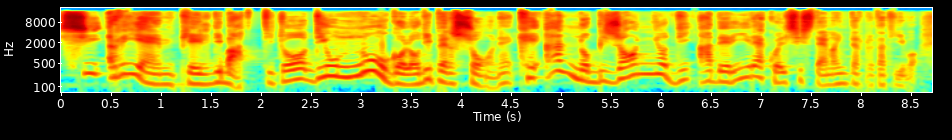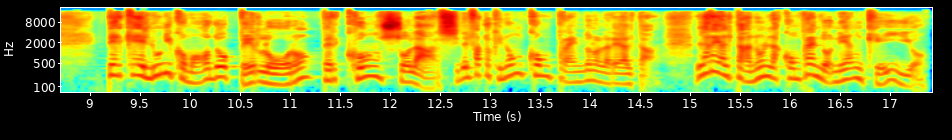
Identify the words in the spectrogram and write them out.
si riempie il dibattito di un nugolo di persone che hanno bisogno di aderire a quel sistema interpretativo perché è l'unico modo per loro per consolarsi del fatto che non comprendono la realtà. La realtà non la comprendo neanche io,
